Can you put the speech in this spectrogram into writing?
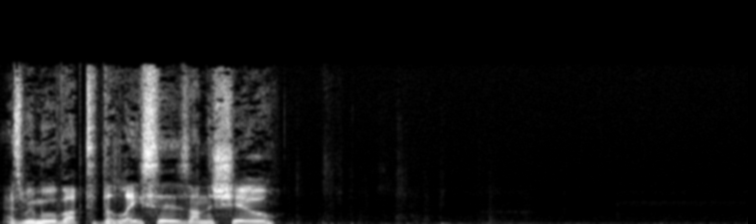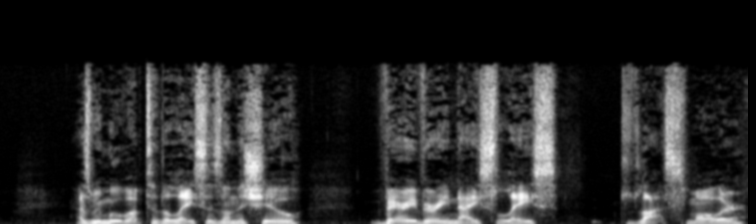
As we move up to the laces on the shoe, As we move up to the laces on the shoe, very, very nice lace, a lot smaller.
